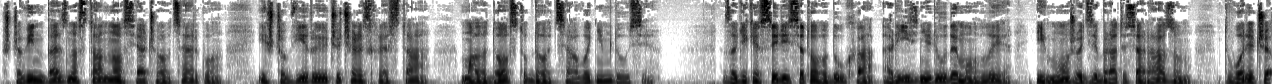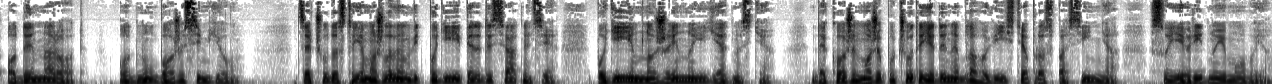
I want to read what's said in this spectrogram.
щоб він безнастанно освячував церкву і щоб, віруючи через Христа, мала доступ до Отця в однім дусі. Завдяки силі Святого Духа різні люди могли і можуть зібратися разом, творячи один народ, одну Божу сім'ю. Це чудо стає можливим від події П'ятидесятниці, події множинної єдності, де кожен може почути єдине благовістя про спасіння своєю рідною мовою.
